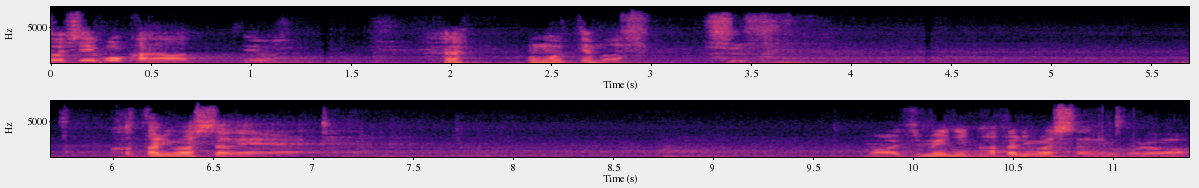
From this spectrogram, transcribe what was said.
そうしていこうかなって 思ってます。語りましたね。真面目に語りましたね、これは。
